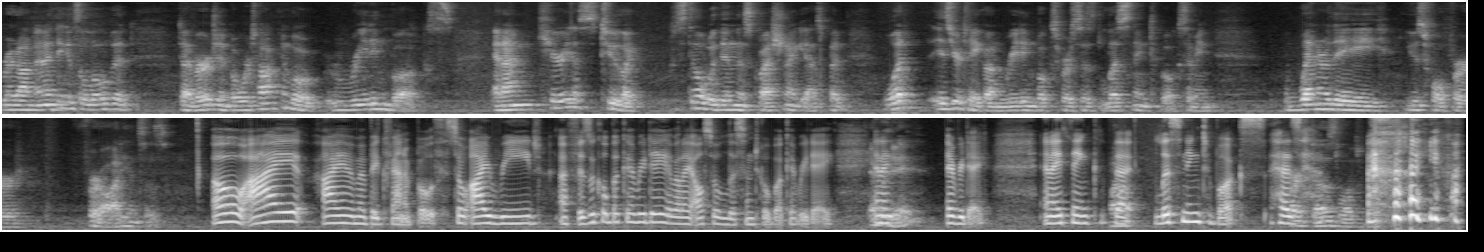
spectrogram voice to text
Right on. And I think it's a little bit divergent, but we're talking about reading books, and I'm curious too, like still within this question, I guess, but what is your take on reading books versus listening to books? I mean, when are they useful for for audiences? Oh, I I am a big fan of both. So I read a physical book every day, but I also listen to a book every day. Every and I, day? Every day. And I think wow. that listening to books has Art does love yeah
